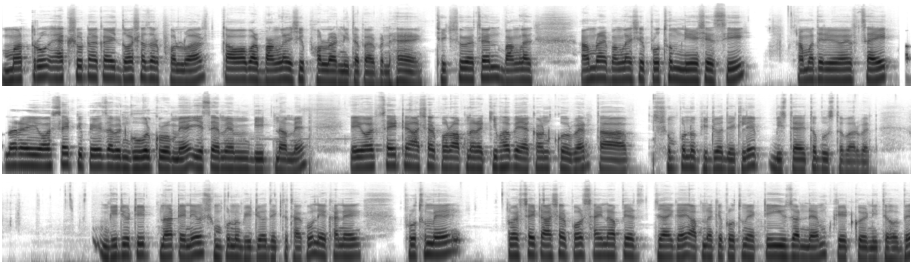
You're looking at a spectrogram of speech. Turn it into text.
মাত্র একশো টাকায় দশ হাজার ফলোয়ার তাও আবার বাংলাদেশি ফলোয়ার নিতে পারবেন। হ্যাঁ ঠিক শুনেছেন, বাংলা আমরা বাংলাদেশে প্রথম নিয়ে এসেছি আমাদের এই ওয়েবসাইট আপনারা এই ওয়েবসাইটটি পেয়ে যাবেন গুগল ক্রোমে এস এম এম বিড নামে। এই ওয়েবসাইটে আসার পর আপনারা কীভাবে অ্যাকাউন্ট করবেন, তা সম্পূর্ণ ভিডিও দেখলে বিস্তারিত বুঝতে পারবেন। ভিডিওটি না টেনেও সম্পূর্ণ ভিডিও দেখতে থাকুন। এখানে প্রথমে ওয়েবসাইটে আসার পর সাইন আপের জায়গায় আপনাকে প্রথমে একটি ইউজার নেম ক্রিয়েট করে নিতে হবে।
